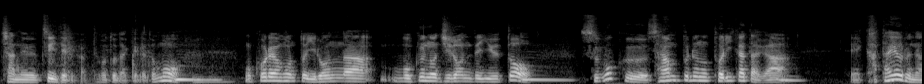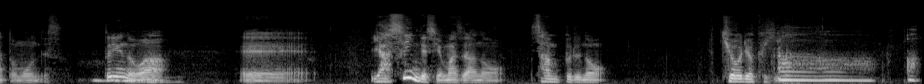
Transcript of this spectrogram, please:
チャンネルついてるかってことだけれども,、うん。もうこれは本当いろんな僕の持論で言うと、うん。すごくサンプルの取り方が、えー偏るなと思うんです。というのは、えー安いんですよまずあのサンプルの協力費ああ。あ、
